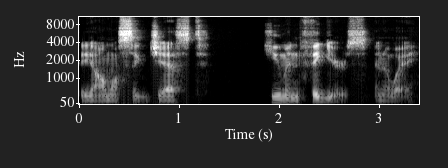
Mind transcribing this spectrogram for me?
They almost suggest human figures in a way.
